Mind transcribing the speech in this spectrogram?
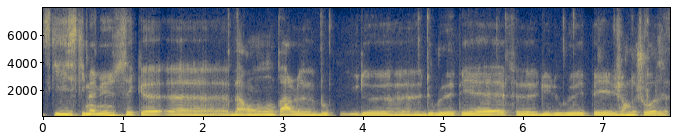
ce qui, m'amuse, c'est que euh, bah, on parle beaucoup de euh, WPF, euh, du WP, ce genre de choses.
